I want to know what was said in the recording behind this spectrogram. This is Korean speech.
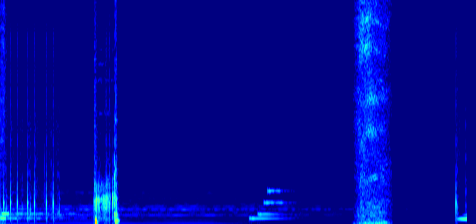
You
